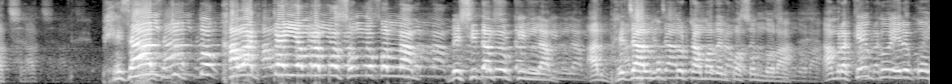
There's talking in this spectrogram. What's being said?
আচ্ছা ভেজাল যুক্ত খাবারটাই আমরা পছন্দ করলাম, বেশি দামেও কিনলাম, আর ভেজাল মুক্তটা আমাদের পছন্দ না। আমরা কেউ কেউ এরকম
